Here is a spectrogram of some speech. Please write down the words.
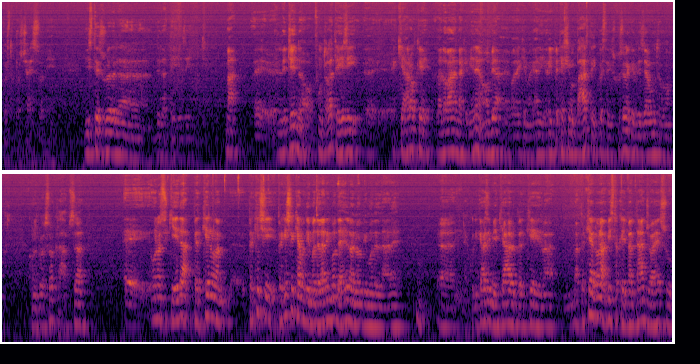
questo processo di, di stesura della, della tesi, ma eh, leggendo appunto la tesi eh, è chiaro che la domanda che viene ovvia, e vorrei che magari ripetessimo parte di questa discussione che avete già avuto con, con il professor Claps, eh, uno si chieda perché, ha- perché, ci- perché cerchiamo di modellare il modello e non di modellare eh, in alcuni casi mi è chiaro perché, ma, ma perché allora, visto che il vantaggio è su,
